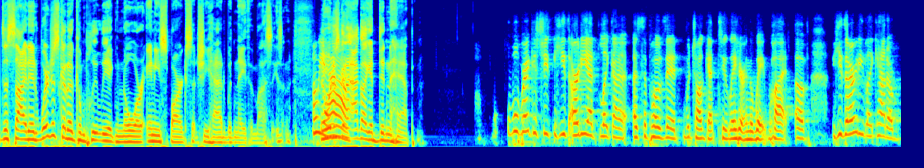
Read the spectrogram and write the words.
decided we're just gonna completely ignore any sparks that she had with Nathan last season. Oh And we're just gonna act like it didn't happen. Well, right, because he's already had like a, a supposed, which I'll get to later in the wait what of he's already like had a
